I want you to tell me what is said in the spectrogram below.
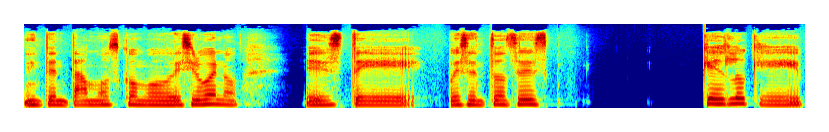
intentamos como decir, bueno, este pues entonces, ¿qué es lo que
